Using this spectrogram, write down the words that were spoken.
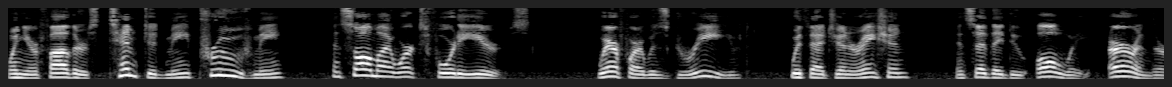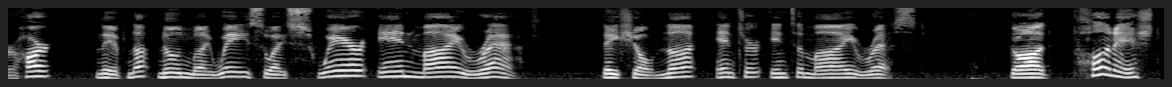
when your fathers tempted me, proved me, and saw my works forty years. Wherefore I was grieved with that generation, and said they do always err in their heart, and they have not known my ways, so I swear in my wrath they shall not enter into my rest. God punished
